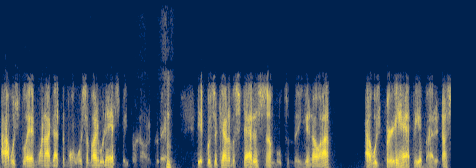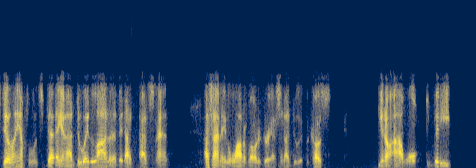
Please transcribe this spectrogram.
I was glad when I got to the point where somebody would ask me for an autograph. it was a kind of a status symbol to me. You know, I I was very happy about it. I still am to this day, and I do a lot of it. I I sign I sign a lot of autographs, and I do it because you know I want to be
